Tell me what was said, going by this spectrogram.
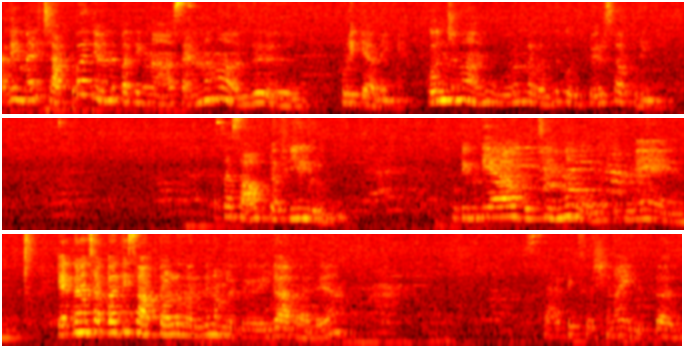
அதே மாதிரி சப்பாத்தி வந்து பார்த்தீங்கன்னா சன்னமாக வந்து பிடிக்காதீங்க. கொஞ்சமாக வந்து உருண்டை வந்து கொஞ்சம் பெருசாக பிடிங்க. அப்போ சாப்பிட்ட ஃபீல் இருக்கும். குட்டி குட்டியாக பிடிச்சிங்கன்னா ஒன்றுக்குமே எத்தனை சப்பாத்தி சாப்பிட்டாலும் வந்து நம்மளுக்கு இதாகாது. சாட்டிஸ்ஃபேக்ஷனாக இருக்காது.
